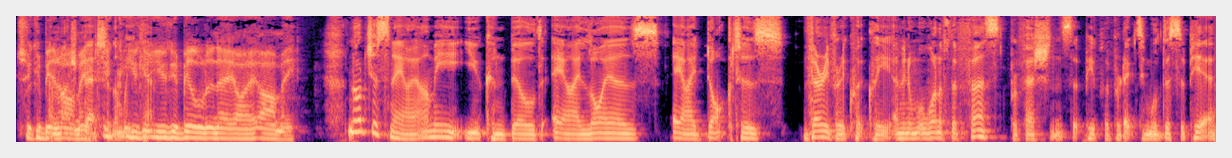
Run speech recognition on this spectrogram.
So it could be an army. Better than we you. Could, you could build an AI army. Not just an AI army, you can build AI lawyers, AI doctors very, very quickly. I mean, one of the first professions that people are predicting will disappear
